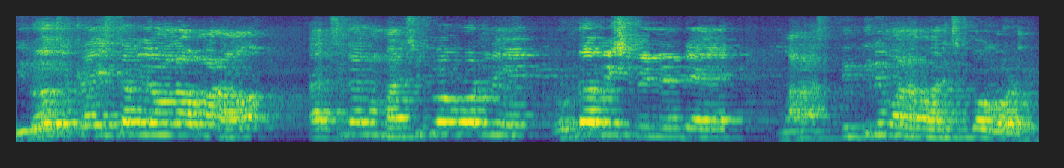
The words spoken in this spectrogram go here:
ఈరోజు క్రైస్తవ్యంలో మనం ఖచ్చితంగా మర్చిపోకూడని రెండో విషయం ఏంటంటే మన స్థితిని మనం మర్చిపోకూడదు.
